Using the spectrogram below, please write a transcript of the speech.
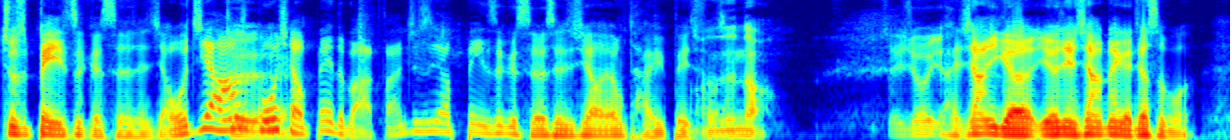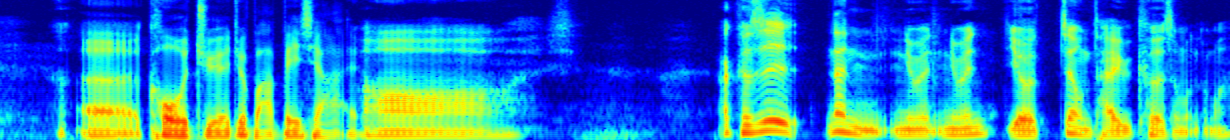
就是背这个十二生肖？我记得好像是国小背的吧，反正就是要背这个十二生肖，用台语背出来，哦真的哦所以就很像一个有点像那个叫什么呃口诀，就把它背下来了。哦。啊，可是那你你们你们有这种台语课什么的吗？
